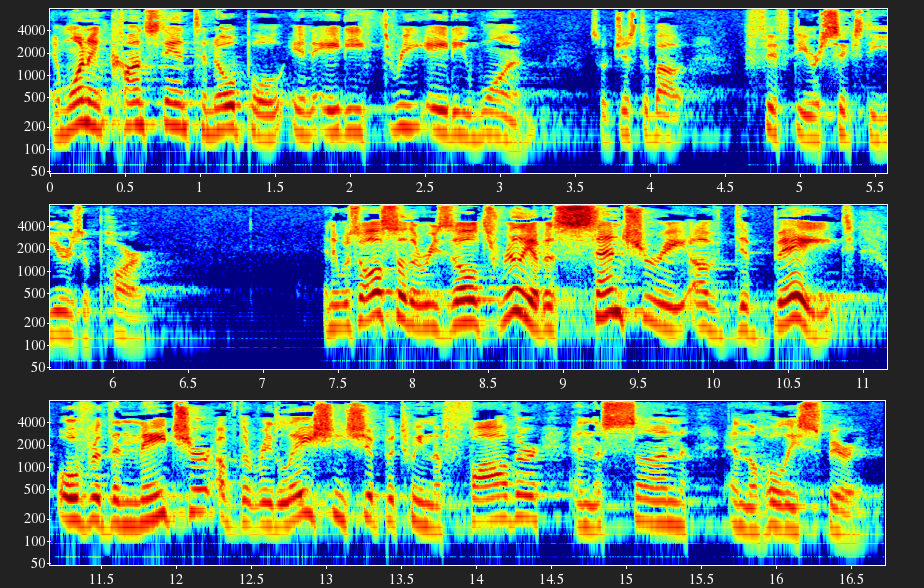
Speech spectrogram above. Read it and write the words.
and one in Constantinople in AD 381, so just about 50 or 60 years apart. And it was also the results, really, of a century of debate over the nature of the relationship between the Father and the Son and the Holy Spirit.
